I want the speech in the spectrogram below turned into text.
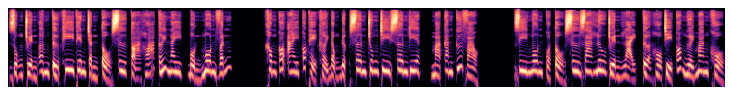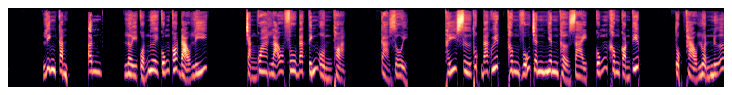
Dụng truyền âm từ khi thiên trần tổ sư tỏa hóa tới nay bổn môn vẫn. Không có ai có thể khởi động được sơn trung chi sơn kia mà căn cứ vào. Di ngôn của tổ sư gia lưu truyền lại tựa hồ chỉ có người mang khổ. Linh căn, ân, lời của ngươi cũng có đạo lý. Chẳng qua lão phu đã tính ổn thỏa. Cả rồi. Thấy sư thúc đã quyết thông vũ chân nhân thở dài cũng không còn tiếp. Tục thảo luận nữa.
